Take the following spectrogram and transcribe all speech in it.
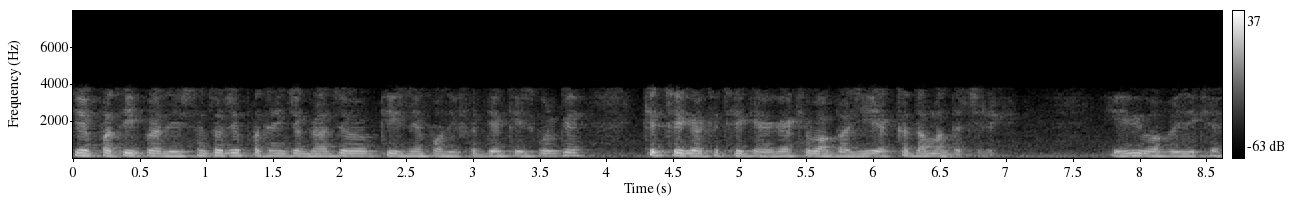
ਜੇ ਪਤੀ ਪ੍ਰਦੇਸ਼ ਨੇ ਤੋਂ ਜੇ ਪਤਨੀ ਜੰਗਾਂ 'ਚ ਕੀਰਨੇ ਪਾਉਂਦੀ ਫਿਰਦੀ ਆ ਕੇਸ ਖੁੱਲ ਕੇ, ਕਿੱਥੇ ਗਿਆ ਕਿੱਥੇ ਗਿਆ ਗਿਆ ਕਿ ਬਾਬਾ ਜੀ ਇੱਕ ਕਦਮ ਅੰਦਰ ਚਲੇ ਗਏ। ਇਹ ਵੀ ਬਾਬਾ ਜੀ ਦੇਖਿਆ।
